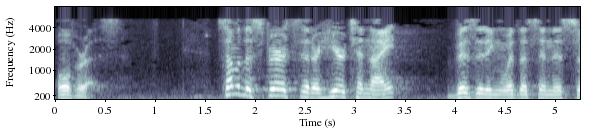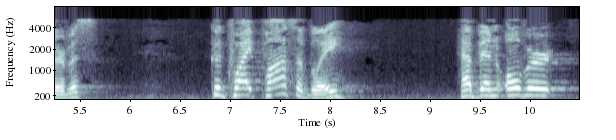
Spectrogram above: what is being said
over us. Some of the spirits that are here tonight visiting with us in this service could quite possibly have been over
